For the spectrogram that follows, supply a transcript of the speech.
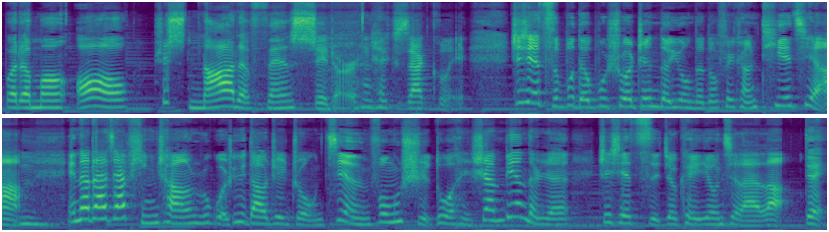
but among all, she's not a fence sitter. Exactly，这些词不得不说，真的用的都非常贴切啊。嗯、诶，那大家平常如果遇到这种见风使舵、很善变的人，这些词就可以用起来了。对。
